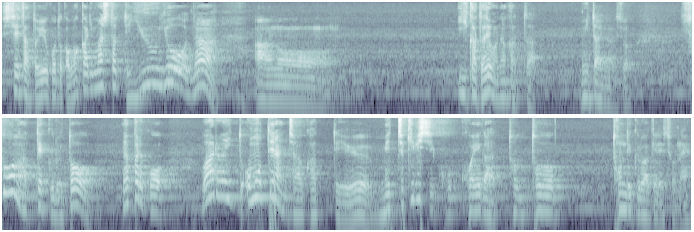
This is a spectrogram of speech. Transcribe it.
してたということが分かりましたっていうようなあの言い方ではなかったみたいなんですよ。そうなってくるとやっぱりこう悪いと思ってないんちゃうかっていうめっちゃ厳しい声がとと飛んでくるわけですよね。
